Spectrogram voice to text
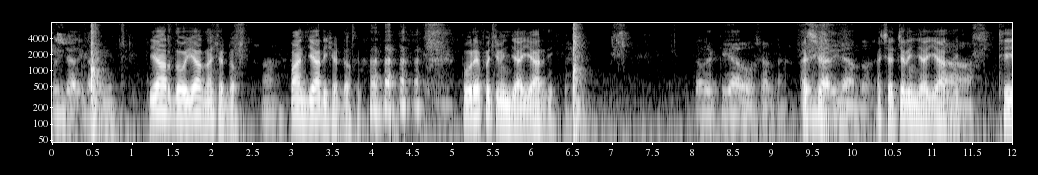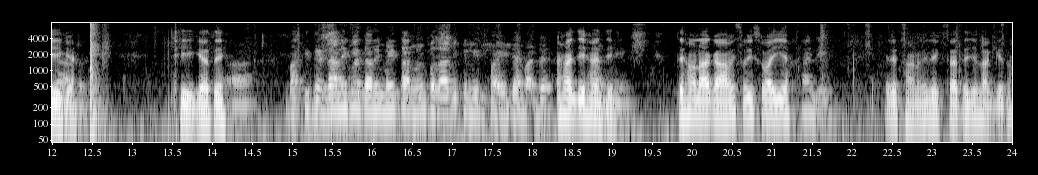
53 ਦੀ ਕਰ ਦਈਏ। ਯਾਰ 2000 ਨਾ ਛੱਡੋ। ਹਾਂ। 5000 ਹੀ ਛੱਡੋ ਫਿਰ। ਪੂਰੇ 55000 ਦੀ। ਚਲ 1000 ਹੋਰ ਛੱਡ ਦਾਂ ਅੱਛਾ। ਦੀ ਜਾਣ ਦੋ। ਅੱਛਾ 54000 ਦੀ। ਹਾਂ। ਠੀਕ ਹੈ। ਠੀਕ ਹੈ ਤੇ। ਬਾਕੀ ਦਿੰਦਾ ਨਹੀਂ ਕੋਈ ਇਦਾਂ ਦੀ ਮੈਂ ਤੁਹਾਨੂੰ ਵੀ ਪਤਾ ਵੀ ਕਿੰਨੀ ਸਫ਼ਾਈ ਤੇ ਮੱਝ। ਹਾਂਜੀ ਹਾਂਜੀ। ਤੇ ਹੁਣ ਆ ਗਾਂ ਵੀ ਸੂਈ ਸਵਾਈ ਆ। ਹਾਂਜੀ। ਇਹਦੇ ਥਣ ਵੀ ਦੇਖ ਸਕਦੇ ਜੇ ਲੱਗੇ ਤੋਂ।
